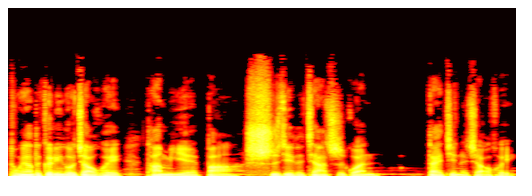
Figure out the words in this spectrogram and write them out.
同样的，哥林多教会，他们也把世界的价值观带进了教会，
